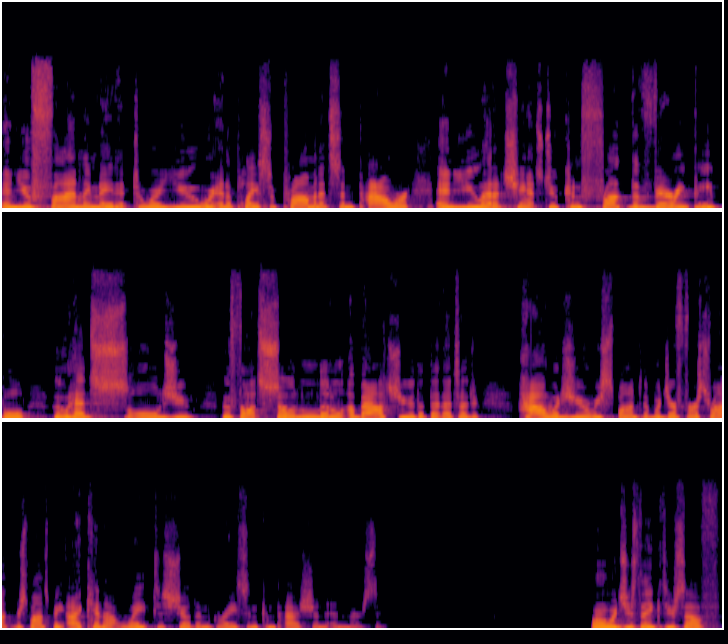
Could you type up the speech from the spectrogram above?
and you finally made it to where you were in a place of prominence and power, and you had a chance to confront the very people who had sold you, who thought so little about you that, that that's how would you respond to them? Would your first response be, I cannot wait to show them grace and compassion and mercy? Or would you think to yourself,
